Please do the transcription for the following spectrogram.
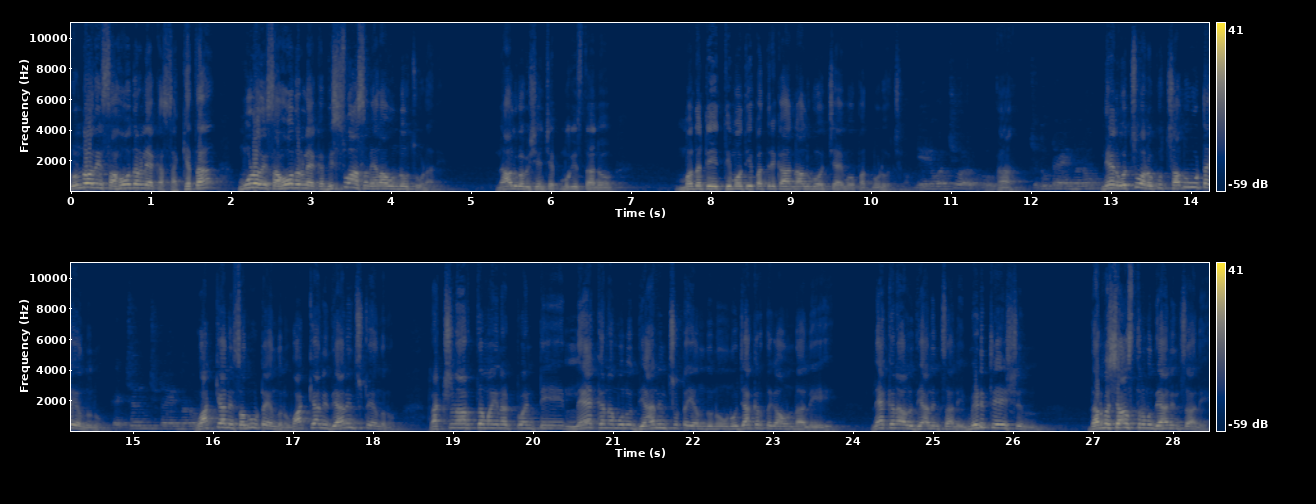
రెండోది సహోదరుల యొక్క సఖ్యత మూడోది సహోదరుల యొక్క విశ్వాసం ఎలా ఉందో చూడాలి. నాలుగో విషయం చెప్పి ముగిస్తాను. మొదటి తిమోతి పత్రిక నాలుగో అధ్యాయము పదమూడో వచ్చిన నేను వచ్చే వరకు. చదువుట ఎందును వాక్యాన్ని చదువుట ఎందును వాక్యాన్ని ధ్యానించుట ఎందును రక్షణార్థమైనటువంటి లేఖనములు ధ్యానించుట ఎందును నువ్వు జాగ్రత్తగా ఉండాలి. లేఖనాలు ధ్యానించాలి మెడిటేషన్ ధర్మశాస్త్రము ధ్యానించాలి.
